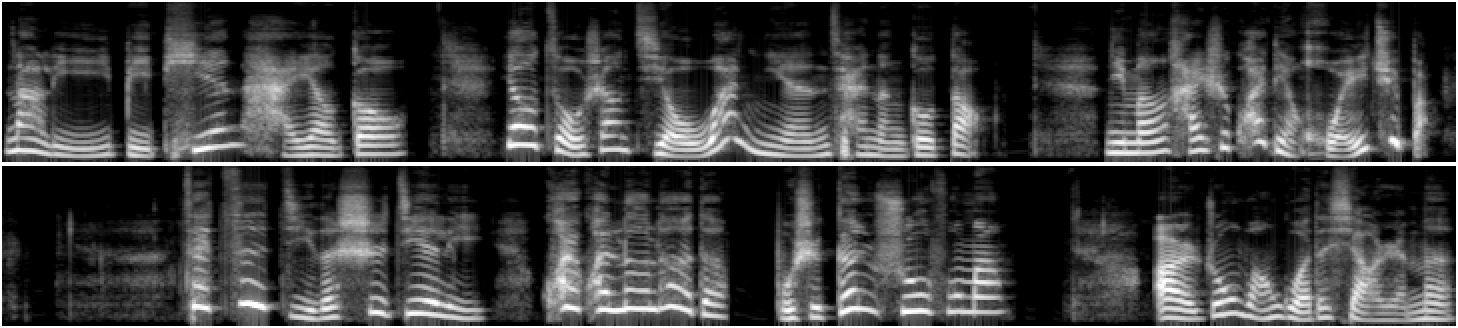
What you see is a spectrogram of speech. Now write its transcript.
那里比天还要高，要走上九万年才能够到。你们还是快点回去吧，在自己的世界里快快乐乐的。不是更舒服吗？耳中王国的小人们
